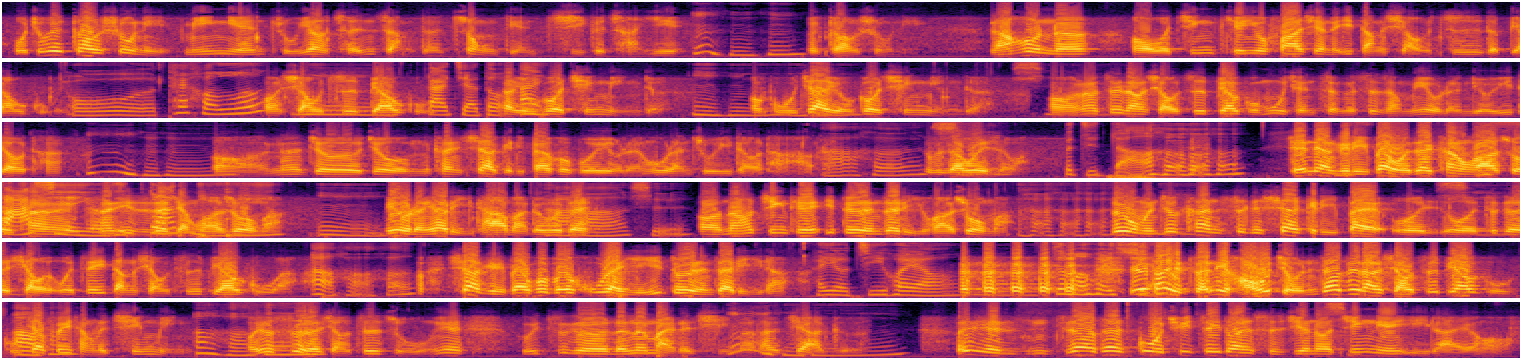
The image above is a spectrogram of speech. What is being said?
我就会告诉你明年主要成长的重点几个产业，嗯哼哼，会告诉你。然后呢，哦，我今天又发现了一档小资的标股，哦，太好了，哦小资嗯标股。大家都爱，它有够亲民的，嗯哼，哦，股价有够亲民的，哦，那这档小资标股目前整个市场没有人留意到它，嗯哼哼，哦，那就就我们看下个礼拜会不会有人忽然注意到它好了，啊不知道为什么？不知道，前两个礼拜我在看华硕，看一直在讲华硕嘛，嗯，没有人要理他嘛，对不对？啊是，哦，然后今天一堆人在理华硕嘛，所以我们就看这个下个礼拜我我这个小我这一档小资标股啊，啊好好，下个礼拜会不会忽然也一堆人在理他？还有机会哦，嗯 这么会因为他，也整理好久，你知道这档小资标股股价非常的亲民，啊又适合小资族，因为这个人人买得起嘛，它的价格，嗯而且你知道在过去这段时间呢，今年以来哦，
